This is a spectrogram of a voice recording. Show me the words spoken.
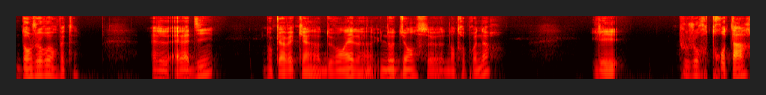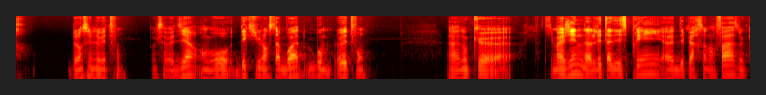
dangereux en fait. Elle, elle a dit, donc avec un- devant elle une audience d'entrepreneurs, il est toujours trop tard de lancer une levée de fonds. Donc ça veut dire, en gros, dès que tu lances ta boîte, boum, levée de fonds. Euh, donc euh, t'imagines l'état d'esprit euh, des personnes en face. Donc,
